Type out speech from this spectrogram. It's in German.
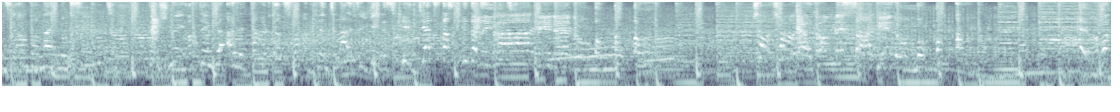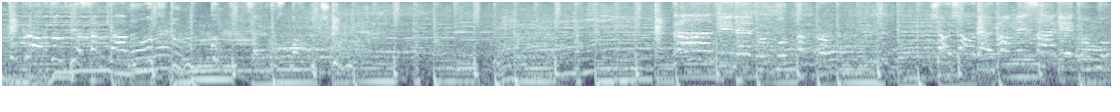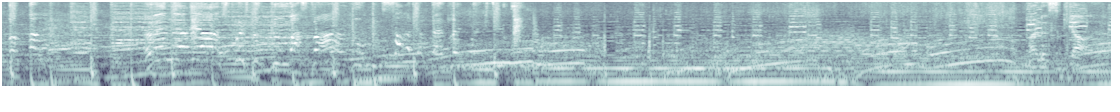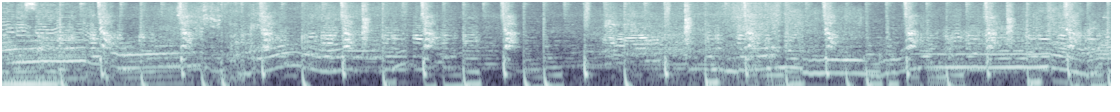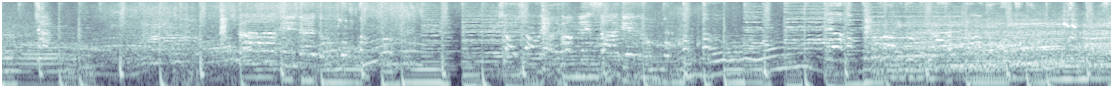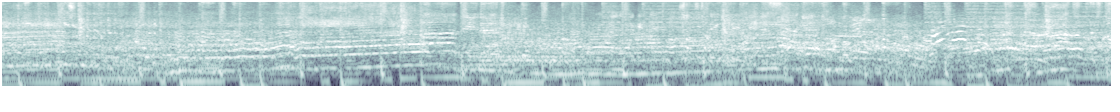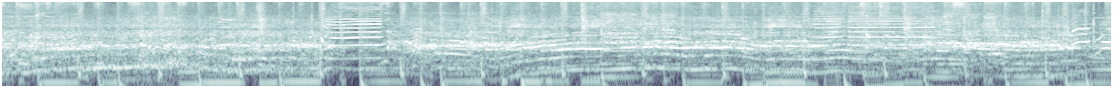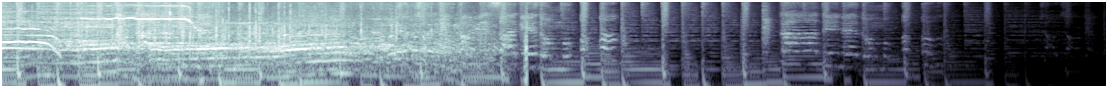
wenn sie anderer Meinung sind. Der Schnee, auf dem wir alle damals waren, könnte also jedes Kind jetzt das Começar.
